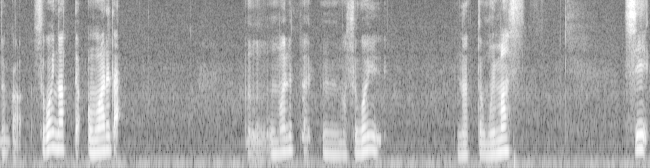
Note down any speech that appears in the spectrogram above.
なんかすごいなって思われたい。うん思われたい。うんまあすごいなって思います。し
